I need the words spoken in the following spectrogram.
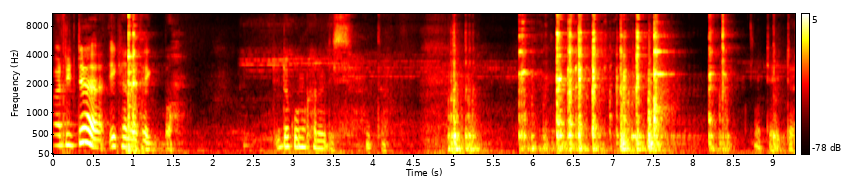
বাটিটা এখানে থাকব। এটা কোনখানে দিছি? এটা এটা। এটার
